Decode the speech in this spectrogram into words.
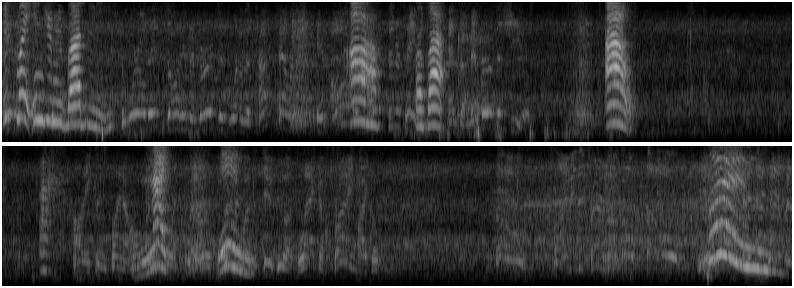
This might injure me badly. Michael. Uh-oh. Climbing the turnbuckle. Uh-oh. Boom. happened.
